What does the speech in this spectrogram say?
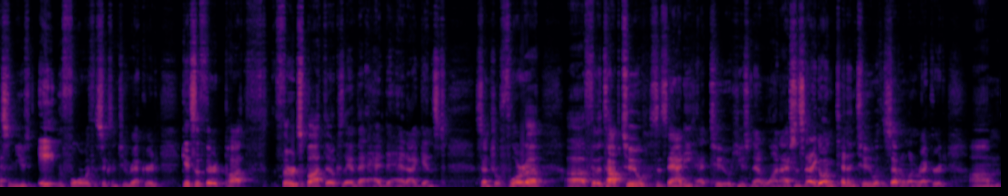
SMU's eight and four with a six and two record. Gets a third pot, third spot though, because they have that head to head against. Central Florida. Uh, for the top two, Cincinnati at two, Houston at one. I have Cincinnati going ten and two with a seven one record. Um,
